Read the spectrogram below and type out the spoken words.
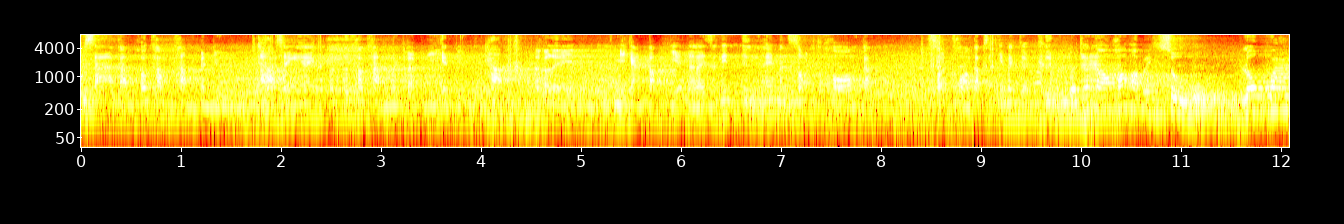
อุตสาหกรรมเขาทำทำกันอยู่ครับ เอาใช้ง่ายๆก็คือเขาทำมันแบบนี้กันอยู่ๆครับ แล้วก็เลยมีการปรับเปลี่ยนอะไรสักนิดนึงให้มันสอดคล้องกับ สอดคล้องกับสิ่งที่มันเกิดขึ้นเหมือนถ้าน้องเขาออกไปสู่โลกกว้าง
